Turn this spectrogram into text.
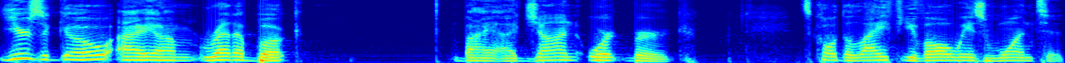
Years ago, I um, read a book by uh, John Ortberg. It's called The Life You've Always Wanted.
